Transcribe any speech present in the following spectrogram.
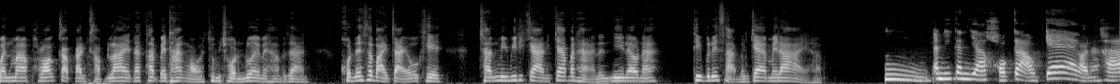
มันมาพร้อมกับการขับไล่และถ้าเป็นทางออกชุมชนด้วยไหมครับอาจารย์ คนได้สบายใจว่าโอเค ฉันมีวิธีการแก้ปัญหานี้แล้วนะ ที่บริษัทมันแก้ไม่ได้ครับ อืมอันนี้กัญญาขอกล่าวแก้ก่อนนะคะ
